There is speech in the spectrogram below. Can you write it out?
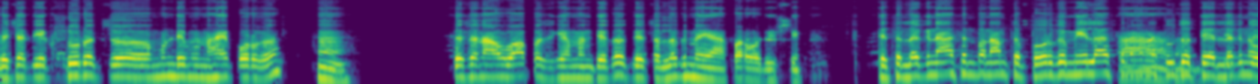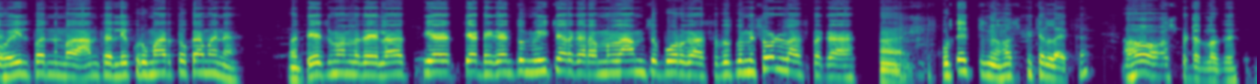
त्याच्यात एक सूरज मुंडे म्हणून आहे पोरग. हा. त्याचं नाव वापस घ्या म्हणते तर त्याचं लग्न आहे परवा दिवशी. त्याचं लग्न असेल पण आमचं पोरग मेलं हा, म्हणा तुझं ते लग्न होईल पण मग आमचं लेकरू मारतो का म्हणा? मग तेच म्हणलं त्याला त्या त्या ठिकाणी तुम्ही विचार करा म्हणलं आमचं पोरग असतं तर तुम्ही सोडलं असतं का? कुठे तुम्ही? हॉस्पिटलला आहेत का? हो हॉस्पिटललाच आहे.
